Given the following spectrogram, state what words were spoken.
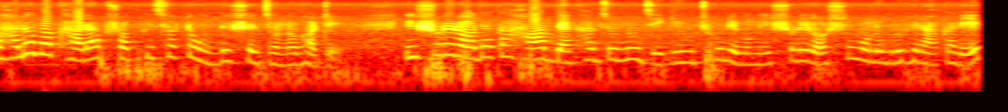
ভালো বা খারাপ সব কিছু একটা উদ্দেশ্যের জন্য ঘটে। ঈশ্বরের অদেখা হাত দেখার জন্য জেগে উঠুন এবং ঈশ্বরের অসীম অনুগ্রহের আকারে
